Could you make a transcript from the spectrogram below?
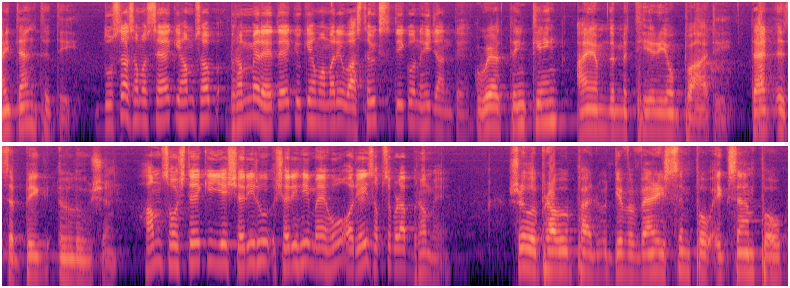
identity दूसरा समस्या है कि हम सब भ्रम में रहते हैं क्योंकि हम हमारी वास्तविक स्थिति को नहीं जानते। We are thinking I am the material body that is a big illusion हम सोचते हैं कि ये शरीर शरीर ही मैं हूँ और यही सबसे बड़ा भ्रम है। Srila Prabhupada would give a very simple example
